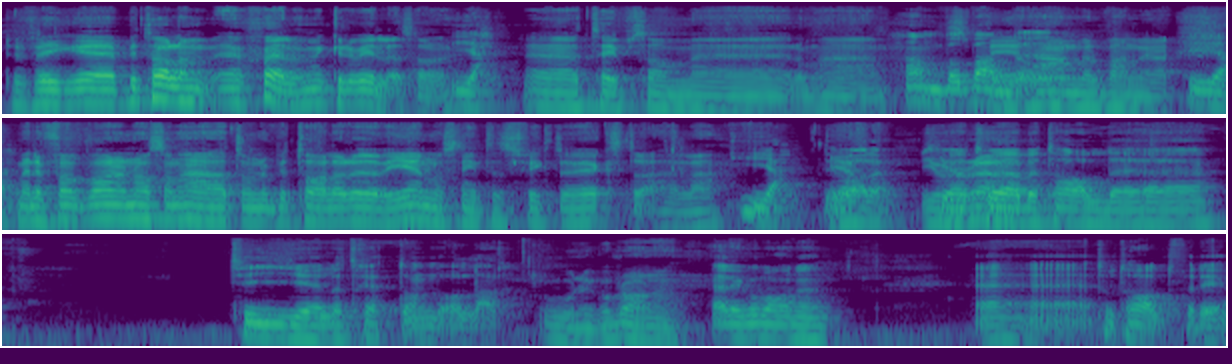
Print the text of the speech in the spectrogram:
Du fick eh, betala eh, själv hur mycket du ville sa du? Ja. Eh, typ som eh, de här... Humble ja. Men det, var- var det någon sån här att om du betalade över genomsnittet så fick du extra eller? Ja, det Ja, var det. Så gjorde jag det? tror jag betalade 10 eller 13 dollar. Oh, det går bra nu. Ja, det går bra nu. Eh, totalt för det.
